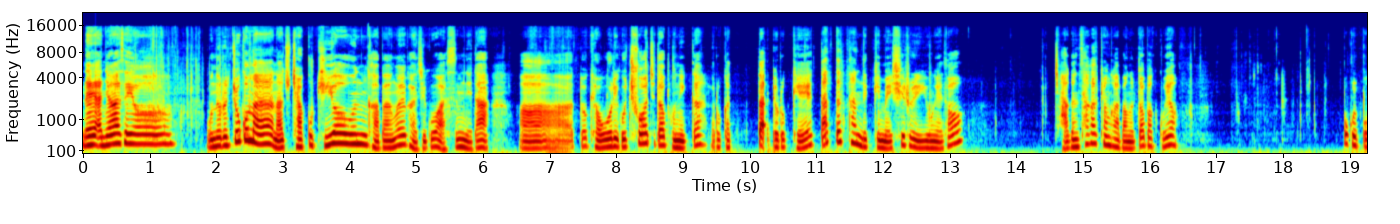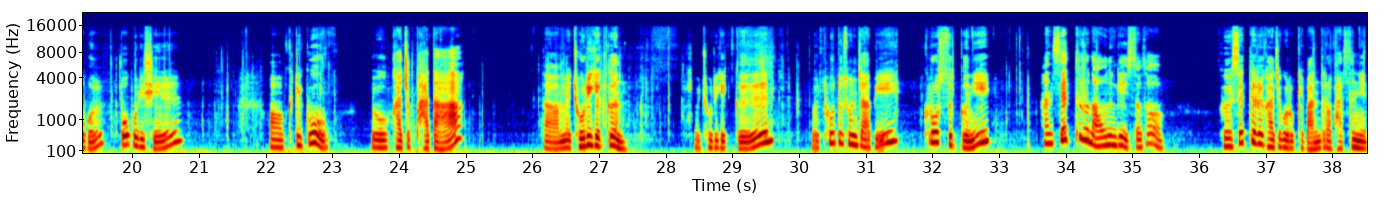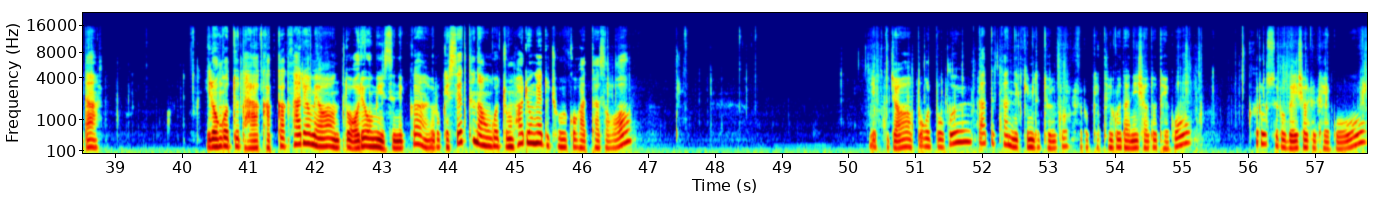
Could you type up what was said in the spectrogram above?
네, 안녕하세요. 오늘은 조그만 아주 작고 귀여운 가방을 가지고 왔습니다. 아, 또 겨울이고 추워지다 보니까 이렇게, 따, 이렇게 따뜻한 느낌의 실을 이용해서 작은 사각형 가방을 떠봤고요. 뽀글뽀글, 뽀글이 실. 어, 그리고 요 가죽 바닥, 그 다음에 조리개 끈, 요 조리개 끈, tote 손잡이, 크로스 끈이 한 세트로 나오는 게 있어서 그 세트를 가지고 이렇게 만들어 봤습니다. 이런 것도 다 각각 사려면 또 어려움이 있으니까 이렇게 세트 나온 것 좀 활용해도 좋을 것 같아서 예쁘죠? 뽀글뽀글 따뜻한 느낌도 들고 이렇게 들고 다니셔도 되고 크로스로 매셔도 되고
